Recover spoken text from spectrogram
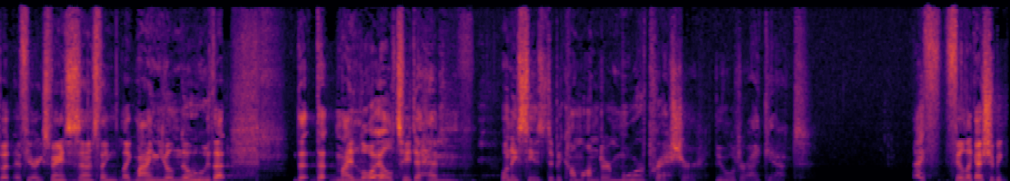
But if your experience is anything like mine, you'll know that, that, that my loyalty to him only seems to become under more pressure the older I get. I feel like I should be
